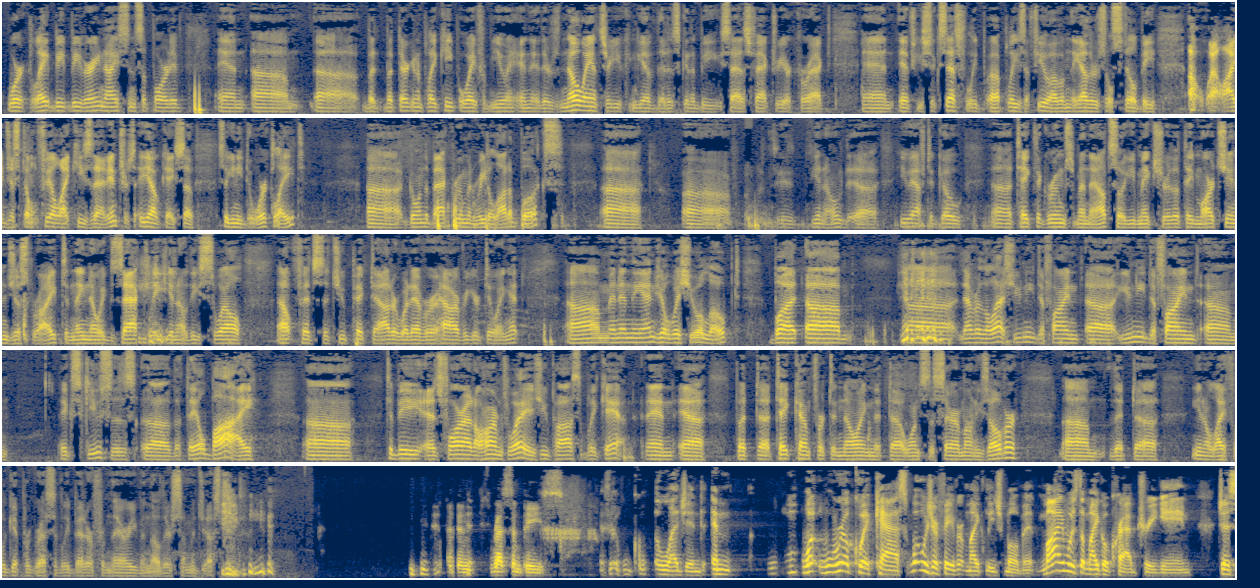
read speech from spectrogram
work late, be, be very nice and supportive, and um, uh, but but they're going to play keep away from you, and there's no answer you can give that is going to be satisfactory or correct. And if you successfully uh, please a few of them, the others will still be, oh well, I just don't feel like he's that interested. Yeah, okay, so so you need to work late, uh, go in the back room and read a lot of books. Uh, uh, you know, uh, you have to go uh, take the groomsmen out, so you make sure that they march in just right, and they know exactly, you know, these swell outfits that you picked out or whatever, however you're doing it. Um, and in the end, you'll wish you eloped, but um, uh, nevertheless, you need to find uh, you need to find um, excuses uh, that they'll buy. Uh, to be as far out of harm's way as you possibly can. And uh, but uh, take comfort in knowing that uh, once the ceremony's over, um, that uh, you know life will get progressively better from there, even though there's some adjustment. And then rest in peace. a legend. And what real quick, Cass, what was your favorite Mike Leach moment? Mine was the Michael Crabtree game. Just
